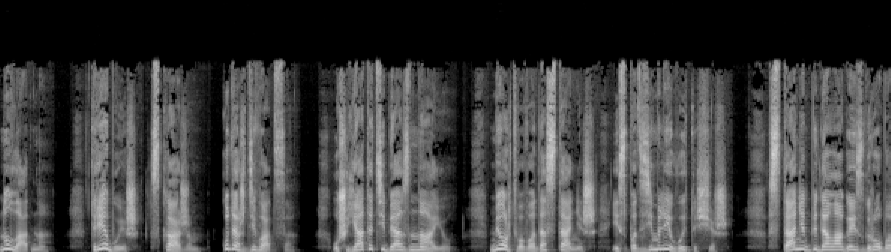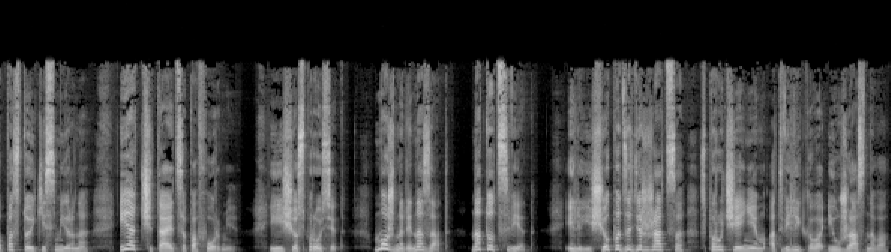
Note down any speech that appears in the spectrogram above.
«Ну ладно, требуешь, скажем, куда ж деваться? Уж я-то тебя знаю. Мертвого достанешь, из-под земли вытащишь. Встанет бедолага из гроба по стойке смирно и отчитается по форме. И еще спросит, можно ли назад, на тот свет, или еще подзадержаться с поручением от великого и ужасного.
